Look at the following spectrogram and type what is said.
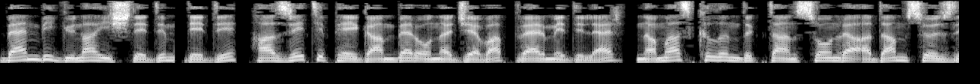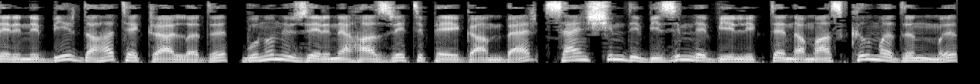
ben bir günah işledim, dedi, Hazreti Peygamber ona cevap vermediler, namaz kılındıktan sonra adam sözlerini bir daha tekrarladı, bunun üzerine Hazreti Peygamber, sen şimdi bizimle birlikte namaz kılmadın mı,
